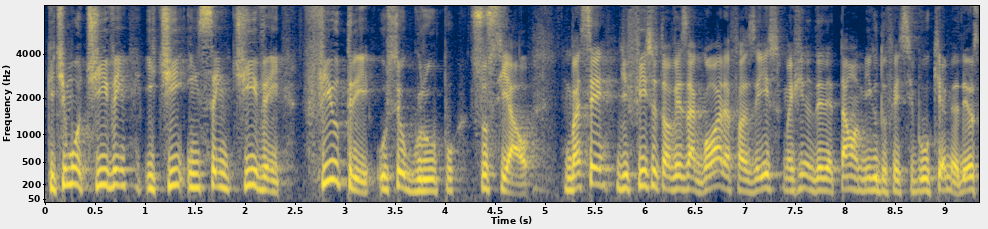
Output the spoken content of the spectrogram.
que te motivem e te incentivem. Filtre o seu grupo social. Vai ser difícil talvez agora fazer isso. Imagina deletar um amigo do Facebook, oh, meu Deus.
